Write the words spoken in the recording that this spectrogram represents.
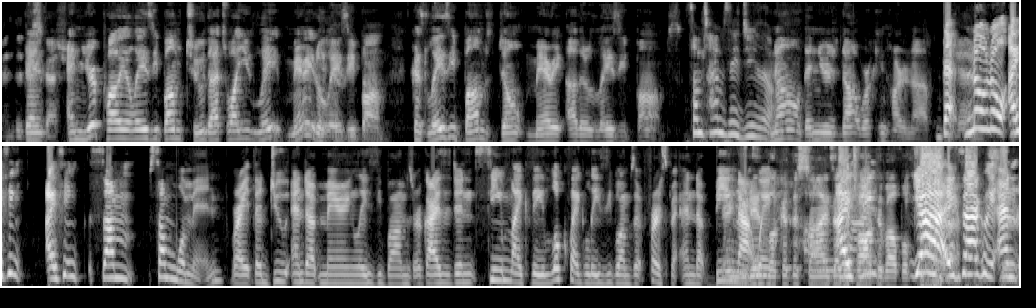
And the Then discussion. and you're probably a lazy bum too. That's why you la- married a Lazy lazy bum. bum because lazy bums don't marry other lazy bums. sometimes they do though. No, then you're not working hard enough. That Yeah. no, no. I think I think some some women right that do end up marrying lazy bums or guys that didn't seem like they look like lazy bums at first, but end up being and that didn't way. look at the signs I we think- talked about before. yeah, exactly, for and,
